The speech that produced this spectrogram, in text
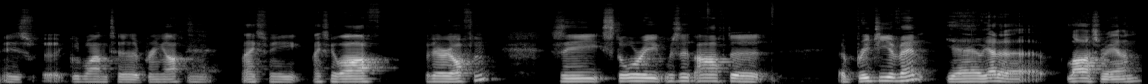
is a good one to bring up and makes me makes me laugh very often. The story was it after a Bridgie event? Yeah, we had a last round.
